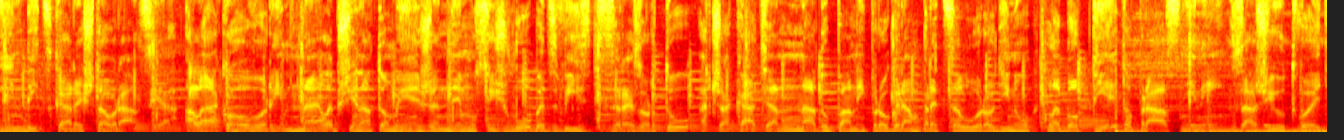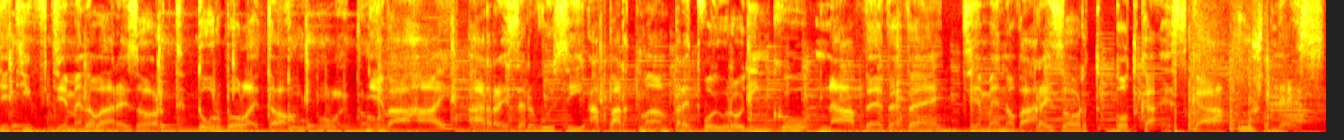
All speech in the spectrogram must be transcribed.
indická reštaurácia. Ale ako hovorím, najlepšie na tom je, že nemusíš vôbec výjsť z rezortu a čaká ťa nadúpaný program pre celú rodinu, lebo tieto prázdniny zažijú tvoje deti v Demenová rezort Turboleto. Neváhaj a rezervuj si apartmán pre tvoju rodinku na www.demenovarezort.sk už dnes.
